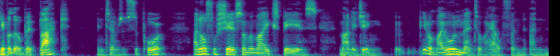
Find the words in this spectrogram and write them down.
give a little bit back in terms of support and also share some of my experience managing you know my own mental health and, and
